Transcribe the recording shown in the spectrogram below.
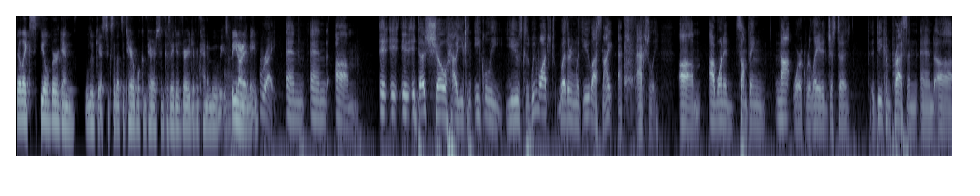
They're like Spielberg and Lucas, except that's a terrible comparison because they did very different kind of movies. But you know what I mean? right and and um it, it it does show how you can equally use because we watched weathering with you last night actually um i wanted something not work related just to, to decompress and and uh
